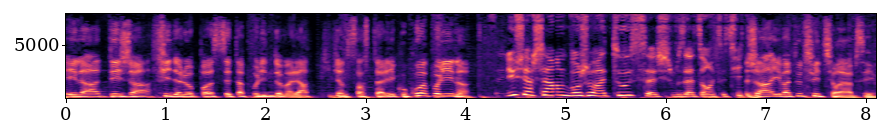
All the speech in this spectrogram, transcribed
est là déjà, fidèle au poste. C'est Apolline de Malherbe qui vient de s'installer. Coucou Apolline. Salut cher Charles, bonjour à tous. Je vous attends à tout de suite. J'arrive à tout de suite sur RMC.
